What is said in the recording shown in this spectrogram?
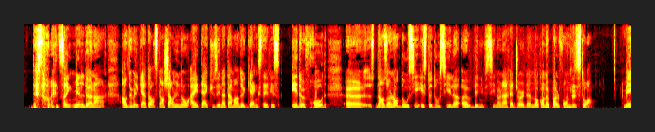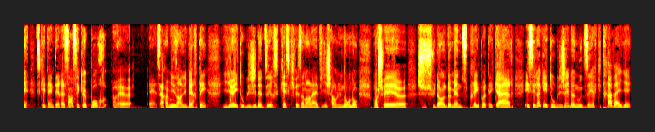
de 125 000 dollars en 2014, quand Charles Huneau a été accusé notamment de gangstérisme et de fraude euh, dans un autre dossier. Et ce dossier-là a bénéficié d'un arrêt Jordan, donc on n'a pas le fond de l'histoire. Mais ce qui est intéressant, c'est que pour euh, euh, sa remise en liberté, il a été obligé de dire qu'est-ce qu'il faisait dans la vie, Charles Huneau. Donc, moi, je fais, euh, je suis dans le domaine du prêt hypothécaire. Et c'est là qu'il a été obligé de nous dire qu'il travaillait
